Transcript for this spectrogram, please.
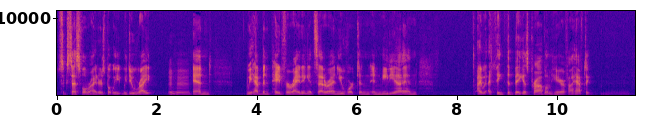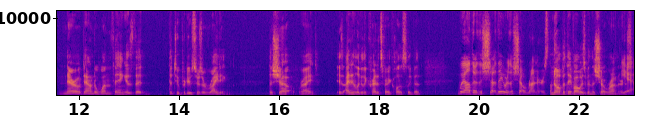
successful writers, but we we do write, Mm-hmm. and we have been paid for writing, etc. And you've worked in in media, and I I think the biggest problem here, if I have to narrow it down to one thing, is that the two producers are writing the show, right? Is I didn't look at the credits very closely, but well they're the show they were the showrunners the no, but they've always been the showrunners. Yeah.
